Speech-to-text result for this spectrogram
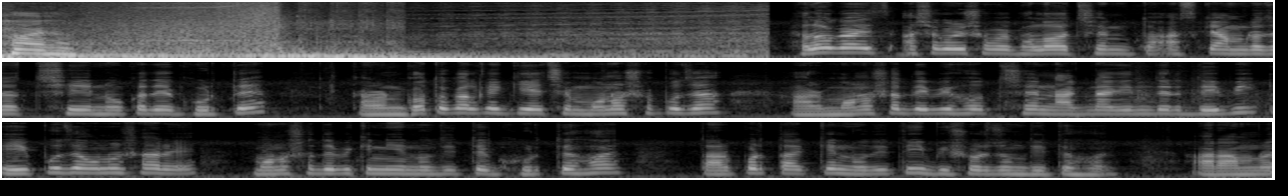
হ্যাঁ হ্যাঁ। হ্যালো গাইজ আশা করি সবাই ভালো আছেন। তো আজকে আমরা যাচ্ছি নৌকা দিয়ে ঘুরতে, কারণ গতকালকে গিয়েছে মনসা পূজা, আর মনসা দেবী হচ্ছে নাগনাগিনদের দেবী। এই পূজা অনুসারে মনসা দেবীকে নিয়ে নদীতে ঘুরতে হয়, তারপর তাকে নদীতেই বিসর্জন দিতে হয়। আর আমরা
